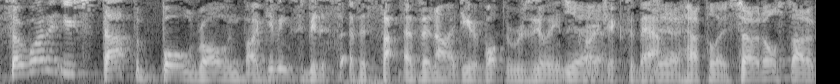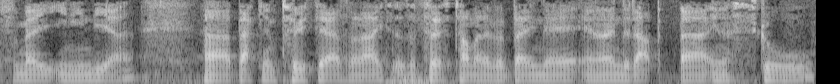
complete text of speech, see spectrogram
So why don't you start the ball rolling by giving us a bit of, of, a, of an idea of what the Resilience Project's about? Yeah, happily. So it all started for me in India uh, back in 2008. It was the first time I'd ever been there, and I ended up uh, in a school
